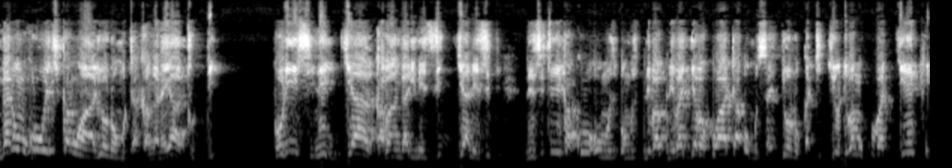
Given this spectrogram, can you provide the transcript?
nga n'omukulu w'ekika mwali ono omutaka nga naye atudde. Poliisi nejja kabangali ne zijja ne ziteekako ne bajja bakwata omusajja ono katikkiro ne bamukuba jeeke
